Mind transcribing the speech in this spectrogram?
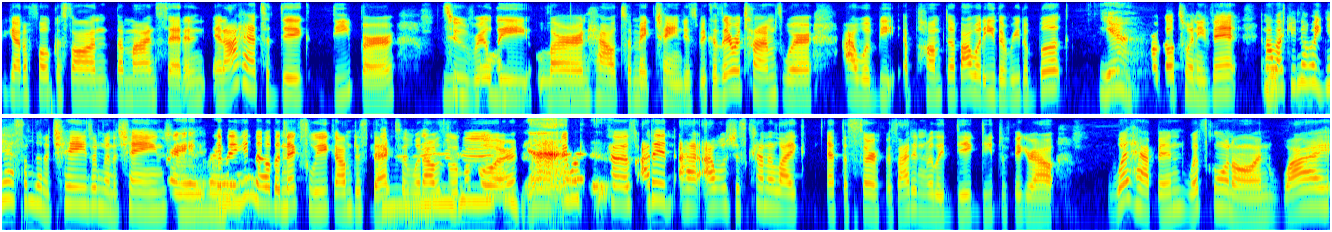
you got to focus on the mindset. And and i had to dig deeper to mm-hmm. really learn how to make changes because there were times where i would be pumped up. I would either read a book yeah. Or go to an event. And I'm like, you know what? Yes, I'm going to change. I'm going to change. Right, right. And then, you know, the next week I'm just back to what I was doing mm-hmm. before. Yeah. It was because I didn't, I, I was just kind of like at the surface. I didn't really dig deep to figure out what happened, what's going on, why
